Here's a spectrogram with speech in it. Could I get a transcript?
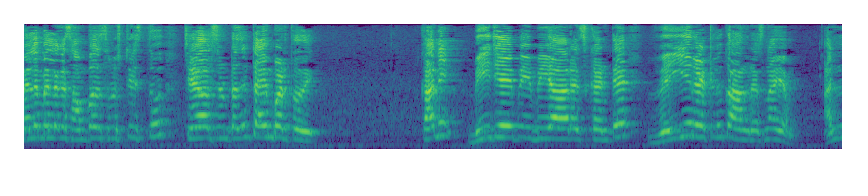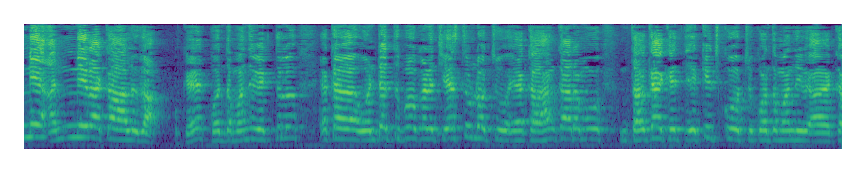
మెల్లమెల్లగా సంపద సృష్టిస్తూ చేయాల్సి ఉంటుంది టైం పడుతుంది. కానీ బీజేపీ బీఆర్ఎస్ కంటే వెయ్యి రెట్లు కాంగ్రెస్ నయం. అన్ని అన్ని రకాలుగా ఓకే? కొంతమంది వ్యక్తులు యొక్క ఒంటెత్తుపోకడ చేస్తుండొచ్చు. యొక్క అహంకారము తలకాయ ఎక్కించుకోవచ్చు. కొంతమంది యొక్క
